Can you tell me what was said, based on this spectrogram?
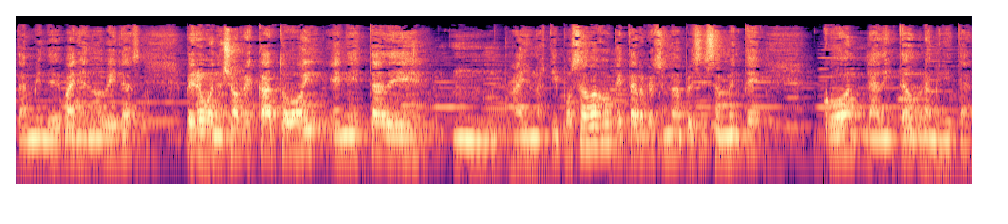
también de varias novelas. Pero bueno, yo rescato hoy en esta de mm, hay unos tipos abajo que está relacionada precisamente con la dictadura militar.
